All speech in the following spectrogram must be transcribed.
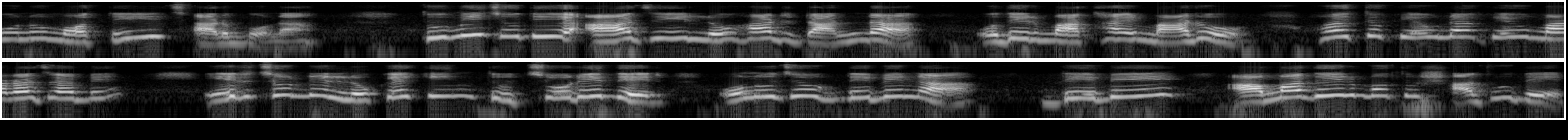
কোনো মতেই ছাড়ব না। তুমি যদি আজ এই লোহার ডান্ডা ওদের মাথায় মারো হয়তো কেউ না কেউ মারা যাবে। এর জন্য লোকে কিন্তু চোরেদের অনুযোগ দেবে না। দেবে আমাদের মতো সাধুদের।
